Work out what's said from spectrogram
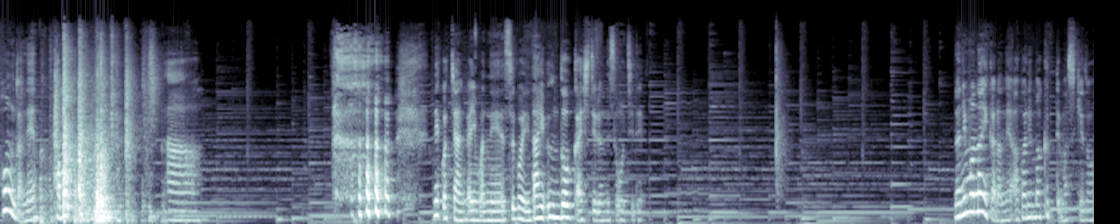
本がね、たま、あ 猫ちゃんが今ね、すごい大運動会してるんです、お家で。何もないからね、暴れまくってますけど。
